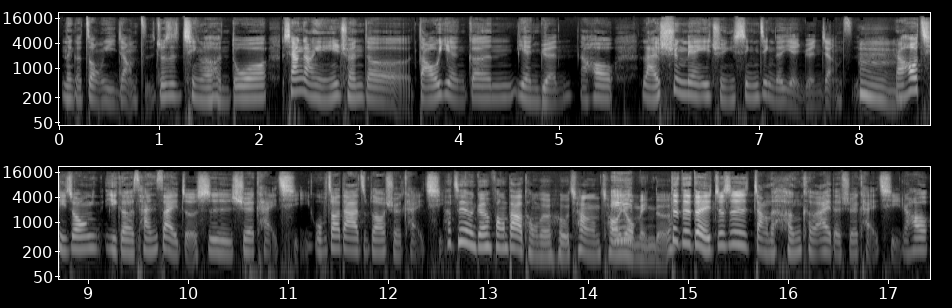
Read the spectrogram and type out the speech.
那个综艺这样子，就是请了很多香港演艺圈的导演跟演员，然后来训练一群新进的演员这样子。嗯，然后其中一个参赛者是薛凯琪，我不知道大家知不知道薛凯琪？他之前跟方大同的合唱超有名的。对对对，就是长得很可爱的薛凯琪。然后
